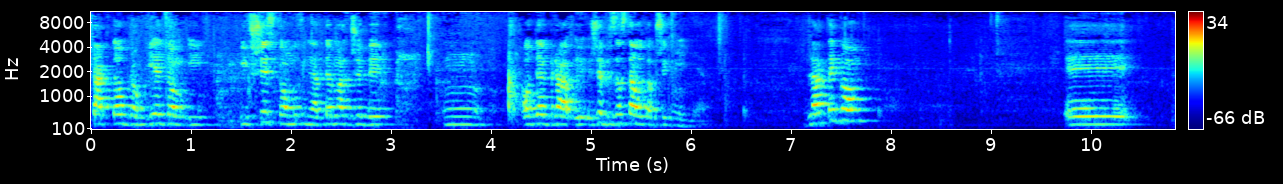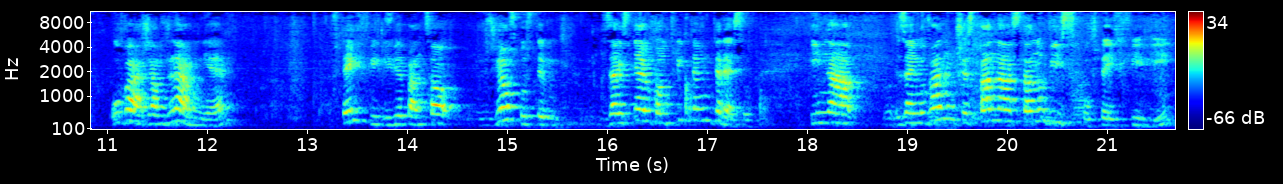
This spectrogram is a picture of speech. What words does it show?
tak dobrą wiedzą i, i wszystko mówi na temat, żeby mm, odebrał, y, żeby zostało to przy gminie. Dlatego y, uważam dla mnie, w tej chwili, wie pan co, w związku z tym zaistniały konfliktem interesów i na zajmowanym przez pana stanowisku w tej chwili,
